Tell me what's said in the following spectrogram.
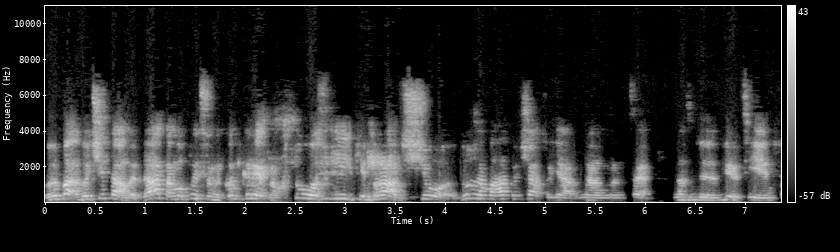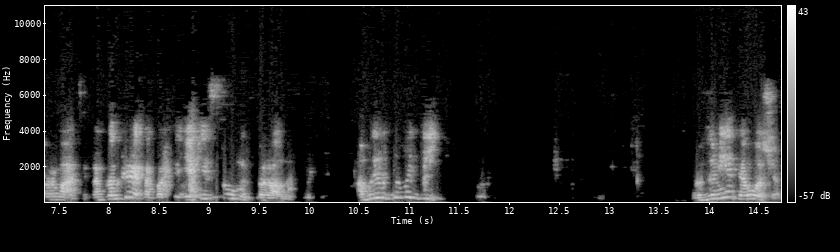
Ви, ви читали, да? там описано конкретно, хто скільки брав, що. Дуже багато часу я на, на це на збір цієї інформації. Там конкретно які суми збирали. А ви доведіть. Розумієте, ось що?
